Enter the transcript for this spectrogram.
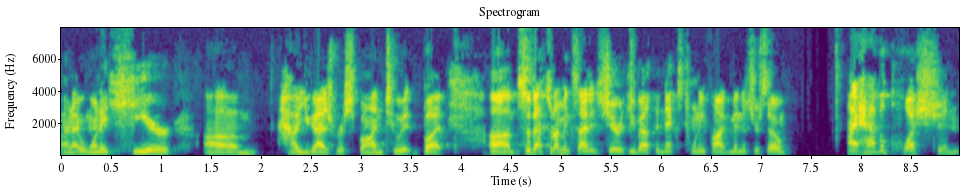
and I want to hear um, how you guys respond to it. But um, so that's what I'm excited to share with you about the next 25 minutes or so. I have a question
